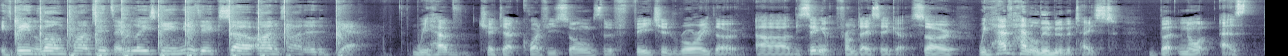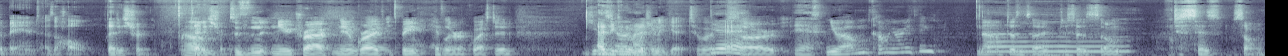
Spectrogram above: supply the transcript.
"It's been a long time since they released new music, so I'm excited." Yeah, We have checked out quite a few songs that have featured Rory, though, uh, the singer from Dayseeker. So we have had a little bit of a taste, but not as the band as a whole. that is true. that Um, is true. This is the n- new track, Neon Grave. It's been heavily requested. As you can imagine. we're going to get to it. Yeah. So, Yeah. new album coming or anything? No, it doesn't say. It just says song. Just says song.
